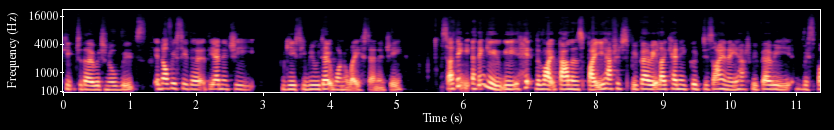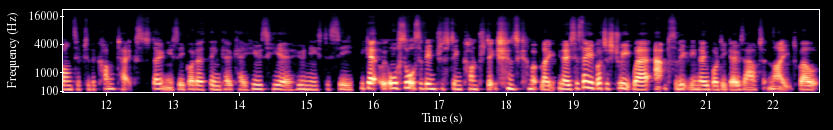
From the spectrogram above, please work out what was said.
keep to their original routes. And obviously, the the energy use, we don't want to waste energy so I think I think you you hit the right balance by you have to just be very like any good designer you have to be very responsive to the context don't you? So you've got to think okay who's here? Who needs to see? You get all sorts of interesting contradictions come up like you know so say you've got a street where absolutely nobody goes out at night. Well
